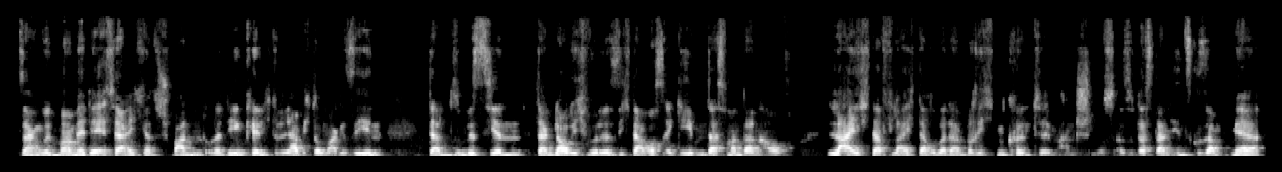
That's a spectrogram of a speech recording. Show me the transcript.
sagen würden, Mama, der ist ja eigentlich ganz spannend oder den kenne ich, den habe ich doch mal gesehen, dann so ein bisschen, dann glaube ich, würde sich daraus ergeben, dass man dann auch leichter vielleicht darüber dann berichten könnte im Anschluss. Also dass dann insgesamt mehr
